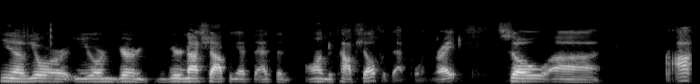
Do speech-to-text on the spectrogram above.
you know you're you're you're you're not shopping at the, at the on the top shelf at that point, right? So uh, I,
